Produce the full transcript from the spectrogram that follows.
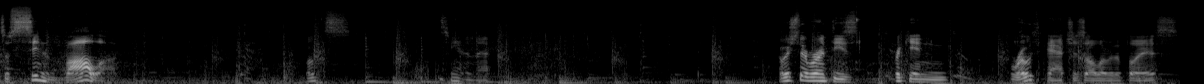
So Sinvala. Whoops. What's in that? I wish there weren't these freaking growth patches all over the place.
